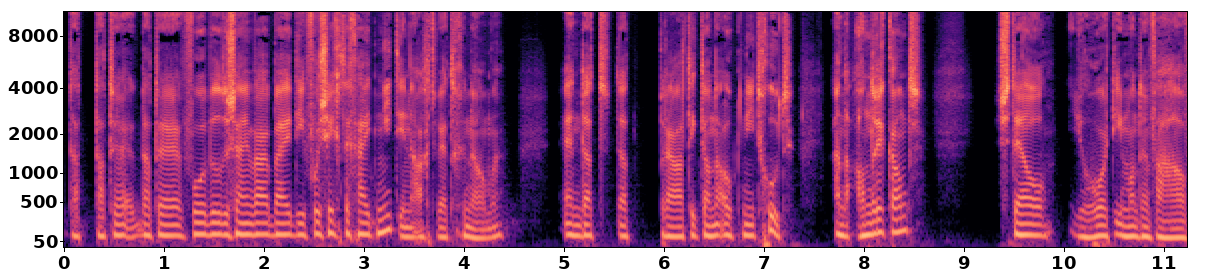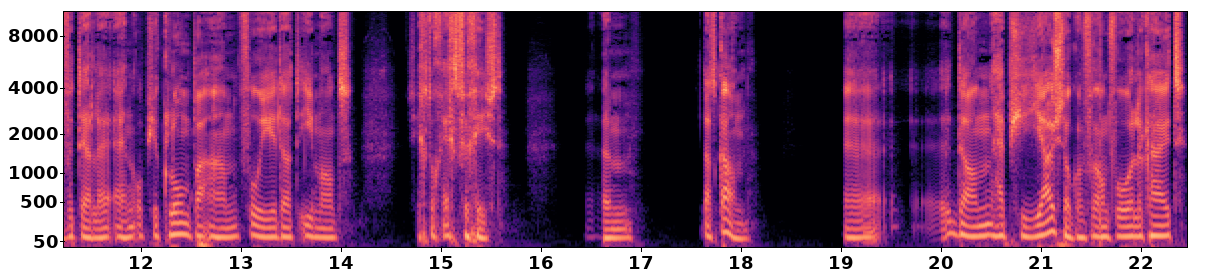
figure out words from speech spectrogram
dat, dat, er, dat er voorbeelden zijn waarbij die voorzichtigheid niet in acht werd genomen. En dat, dat praat ik dan ook niet goed. Aan de andere kant, Stel, je hoort iemand een verhaal vertellen en op je klompen aan voel je dat iemand zich toch echt vergist. Um, dat kan. Uh, dan heb je juist ook een verantwoordelijkheid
